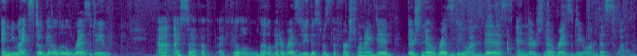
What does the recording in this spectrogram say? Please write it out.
and you might still get a little residue. Um, I still have a, I feel a little bit of residue. This was the first one I did. There's no residue on this and there's no residue on this one.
